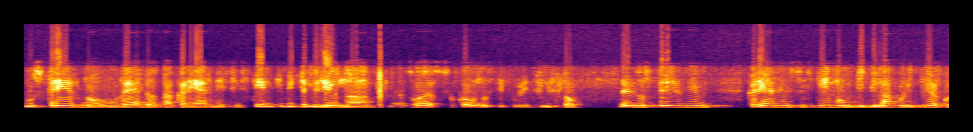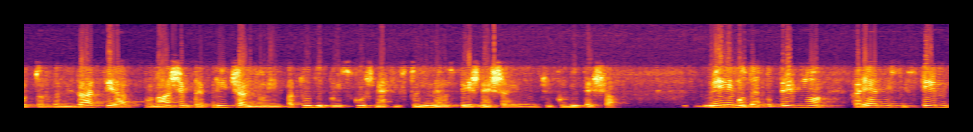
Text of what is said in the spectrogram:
ustrezno uvedel ta karierni sistem, ki bi temeljil na razvoju strokovnosti policistov. Zdaj, z ustreznim kariernim sistemom bi bila policija kot organizacija po našem prepričanju in pa tudi po izkušnjah iz tujine uspešnejša in učinkovitejša. Menimo, da je potrebno karierni sistem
